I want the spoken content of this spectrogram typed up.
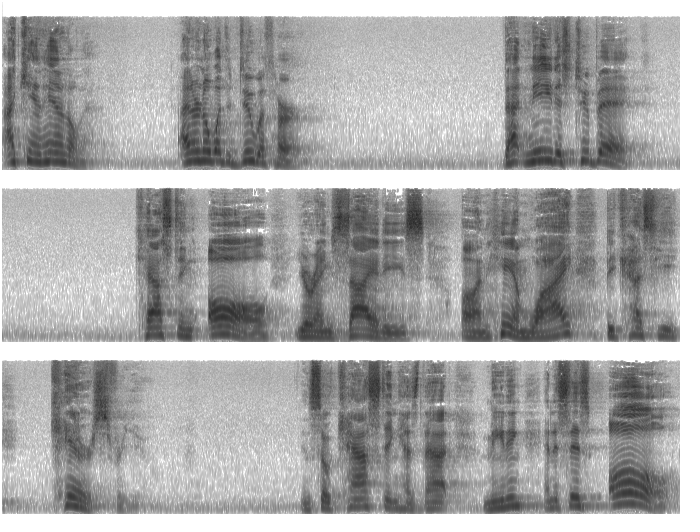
I can't handle that. I don't know what to do with her. That need is too big casting all your anxieties on Him. Why? Because He cares for you. And so casting has that meaning, and it says all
